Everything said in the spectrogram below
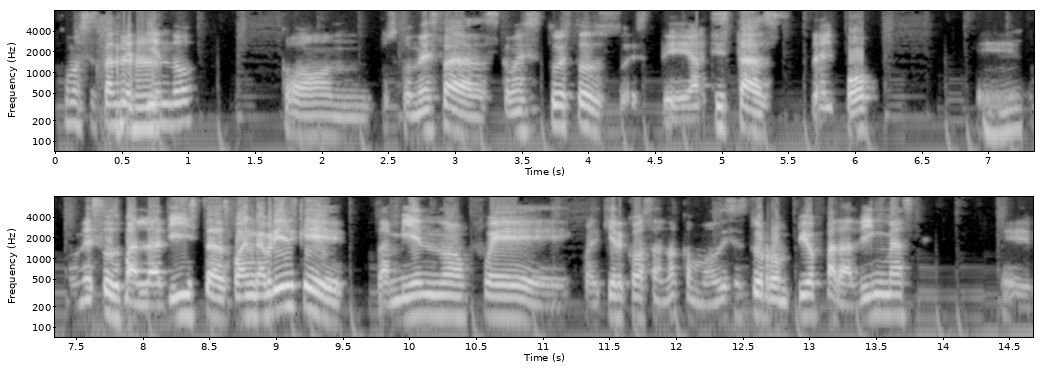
cómo se están metiendo con, pues, con estas, como dices tú, estos este, artistas del pop eh, con esos baladistas, Juan Gabriel que también no fue cualquier cosa, ¿no? Como dices tú, rompió paradigmas eh,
